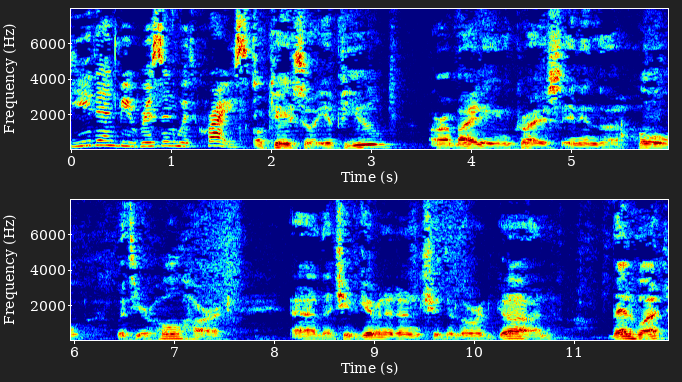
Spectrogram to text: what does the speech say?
ye then be risen with Christ. Okay, so if you are abiding in Christ and in the whole, with your whole heart, uh, that you've given it unto the Lord God, then what?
